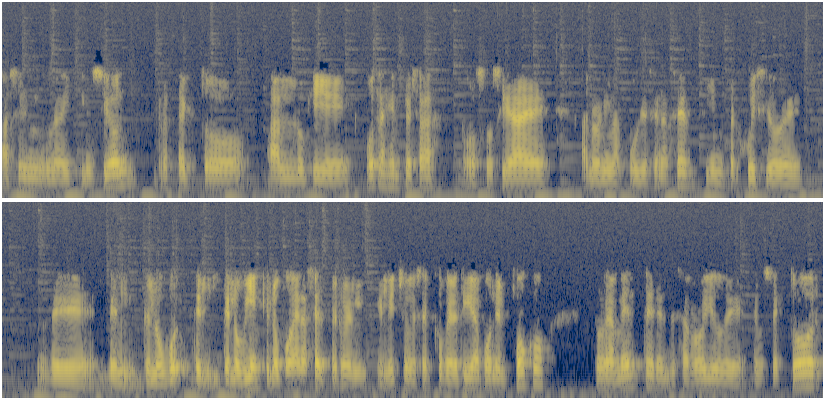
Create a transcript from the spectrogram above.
hacen una distinción respecto a lo que otras empresas o sociedades anónimas pudiesen hacer, sin perjuicio de, de, lo, bien que lo puedan hacer, pero el, hecho de ser cooperativa pone el foco nuevamente en el desarrollo de, un sector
